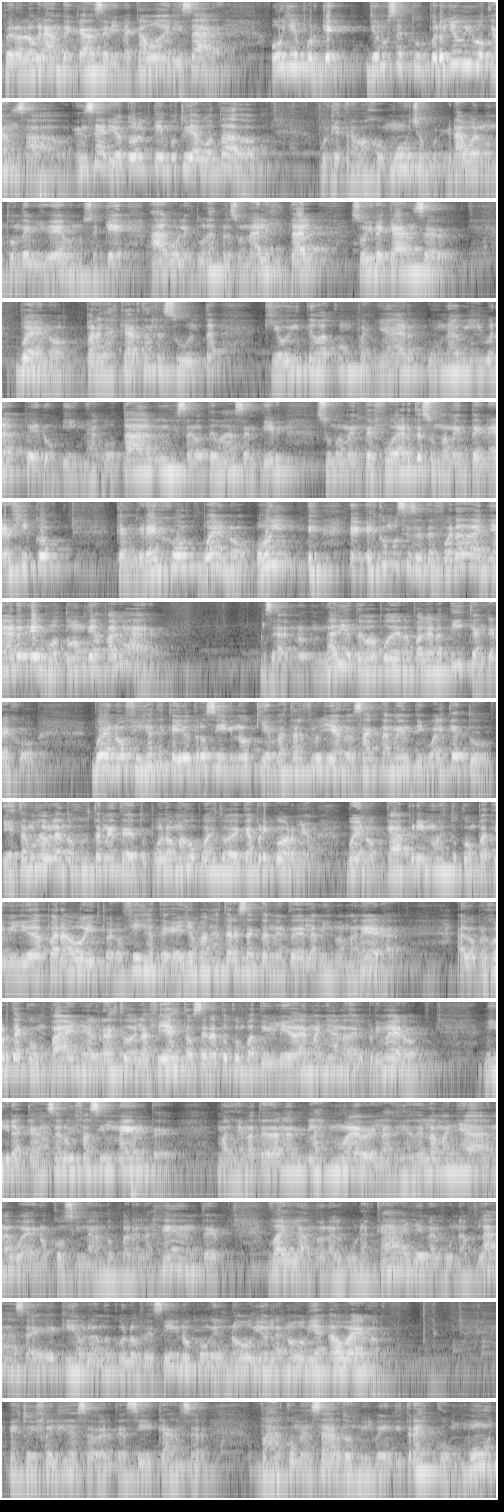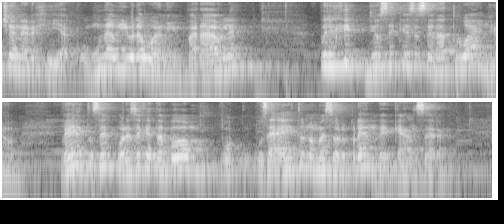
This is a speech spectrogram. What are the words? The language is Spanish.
pero lo grande, cáncer, y me acabo de erizar. Oye, porque yo no sé tú, pero yo vivo cansado. En serio, todo el tiempo estoy agotado porque trabajo mucho, porque grabo el montón de videos, no sé qué, hago lecturas personales y tal, soy de cáncer. Bueno, para las cartas resulta que hoy te va a acompañar una vibra pero inagotable, te vas a sentir sumamente fuerte, sumamente enérgico. Cangrejo, bueno, hoy es como si se te fuera a dañar el botón de apagar. O sea, nadie te va a poder apagar a ti, cangrejo. Bueno, fíjate que hay otro signo quien va a estar fluyendo exactamente igual que tú. Y estamos hablando justamente de tu polo más opuesto de Capricornio. Bueno, Capri no es tu compatibilidad para hoy, pero fíjate, ellos van a estar exactamente de la misma manera. A lo mejor te acompaña el resto de la fiesta o será tu compatibilidad de mañana, del primero. Mira, cáncer hoy fácilmente Mañana te dan las 9, las 10 de la mañana, bueno, cocinando para la gente, bailando en alguna calle, en alguna plaza, X, hablando con los vecinos, con el novio, la novia. Ah, bueno. Estoy feliz de saberte así, cáncer. Vas a comenzar 2023 con mucha energía, con una vibra, bueno, imparable. Pero es que yo sé que ese será tu año. ¿Ves? Entonces, por eso es que tampoco, o sea, esto no me sorprende, cáncer.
